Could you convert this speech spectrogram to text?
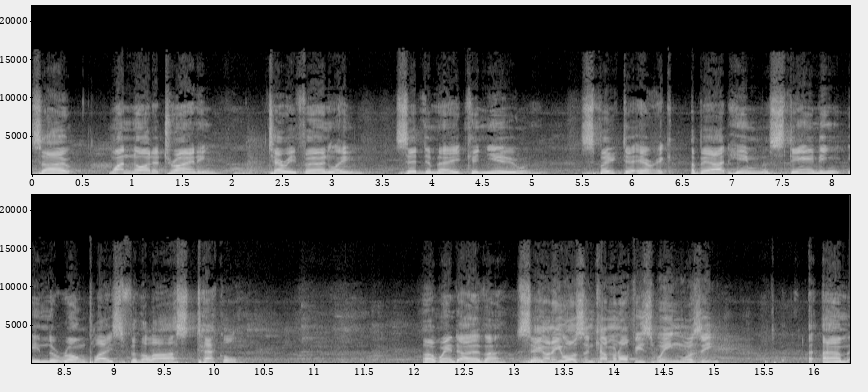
So one night at training, Terry Fearnley said to me, Can you speak to Eric about him standing in the wrong place for the last tackle? I went over, said, Hang on, he wasn't coming off his wing, was he? Um,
